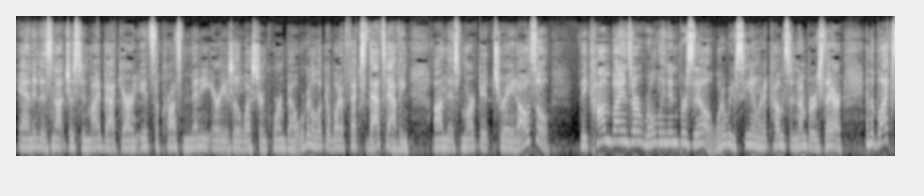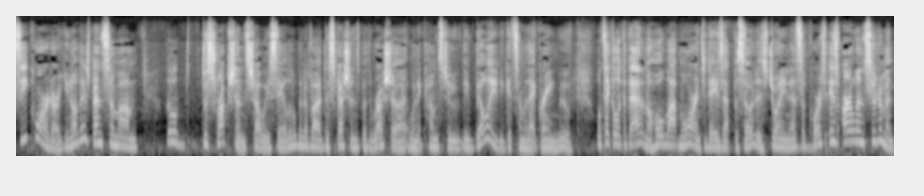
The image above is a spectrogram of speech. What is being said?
And it is not just in my backyard. It's across many areas of the Western Corn Belt. We're going to look at what effects that's having on this market trade. Also, the combines are rolling in Brazil. What are we seeing when it comes to numbers there? And the Black Sea corridor, you know, there's been some, um, little disruptions, shall we say, a little bit of uh, discussions with Russia when it comes to the ability to get some of that grain moved. We'll take a look at that and a whole lot more in today's episode. Is joining us, of course, is Arlan Suderman.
